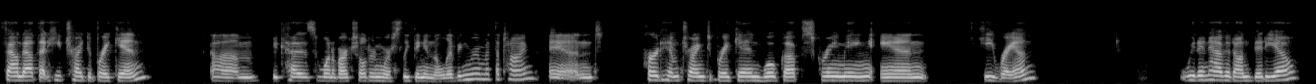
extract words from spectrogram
found out that he tried to break in um, because one of our children were sleeping in the living room at the time and heard him trying to break in, woke up screaming, and he ran. We didn't have it on video.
